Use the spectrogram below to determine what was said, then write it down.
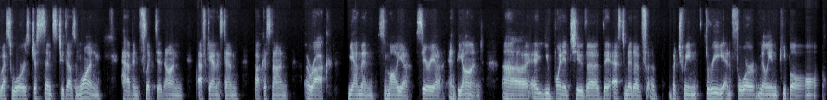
U.S. wars just since 2001 have inflicted on Afghanistan, Pakistan, Iraq, Yemen, Somalia, Syria, and beyond. Uh, you pointed to the the estimate of, of between three and four million people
